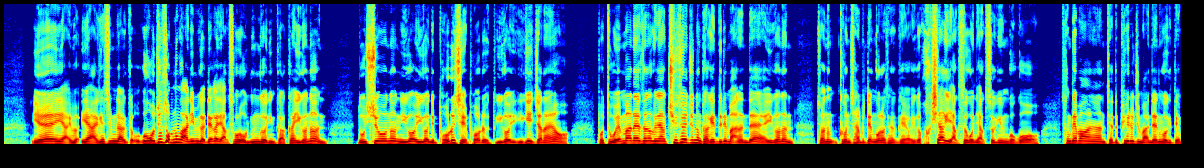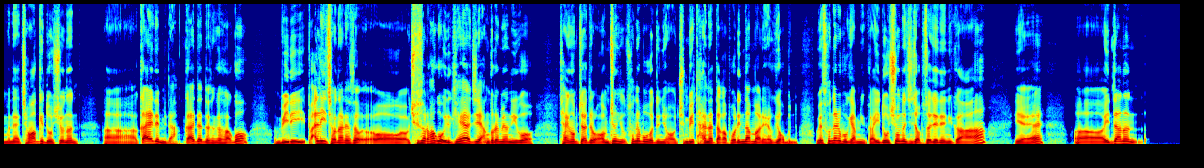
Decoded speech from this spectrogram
예, 예, 예, 알겠습니다. 어, 어쩔 수 없는 거 아닙니까? 내가 약속을 어긴 거니까. 그러니까 이거는 노쇼는 이거, 이거 버릇이에요, 버릇. 이거, 이게 있잖아요. 보통 웬만해서는 그냥 취소해주는 가게들이 많은데 이거는 저는 그건 잘못된 거라고 생각해요. 이거 확실하게 약속은 약속인 거고 상대방한테도 피해를 주면 안 되는 거기 때문에 정확히 노쇼는 아, 까야 됩니다. 까야 된다고 생각하고 미리 빨리 전화를 해서 어, 취소를 하고 이렇게 해야지 안 그러면 이거 자영업자들 엄청 손해 보거든요. 준비 다 해놨다가 버린단 말이에요. 그게 왜 손해를 보게 합니까? 이 노쇼는 진짜 없어져야 되니까 예. 어, 일단은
